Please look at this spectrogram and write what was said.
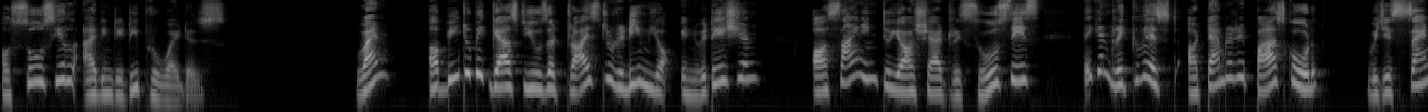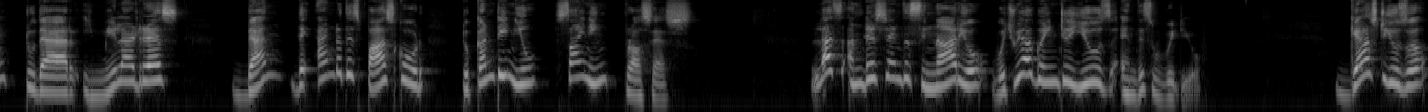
or social identity providers. When a B2B guest user tries to redeem your invitation or sign into your shared resources, they can request a temporary passcode which is sent to their email address. Then they enter this passcode to continue signing process. Let's understand the scenario which we are going to use in this video. Guest user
